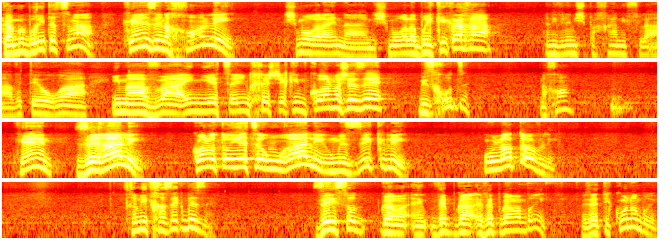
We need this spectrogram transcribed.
גם בברית עצמה. כן, זה נכון לי לשמור על העיניים, לשמור על הברית, כי ככה אני אבנה משפחה נפלאה וטהורה, עם אהבה, עם יצר, עם חשק, עם כל מה שזה, בזכות זה, נכון? כן, זה רע לי. כל אותו יצר הוא רע לי, הוא מזיק לי, הוא לא טוב לי. צריכים להתחזק בזה. זה יסוד, פגם, זה, פגם, זה פגם הברית, וזה תיקון הברית.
